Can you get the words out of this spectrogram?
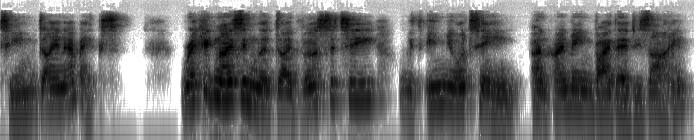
team dynamics. Recognizing the diversity within your team, and I mean by their design,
